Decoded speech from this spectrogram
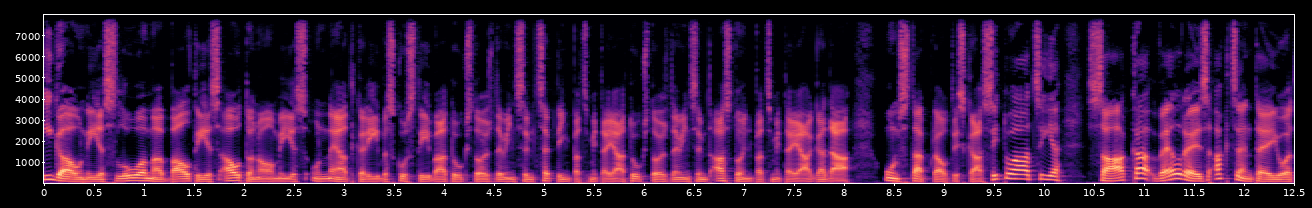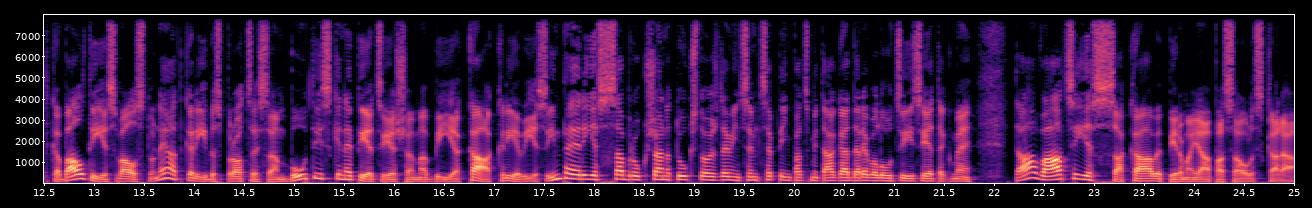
Igaunijas loma Baltijas autonomijas un neatkarības kustībā 1917. un 1918. gadā un starptautiskā situācija sāka vēlreiz akcentējot, ka Baltijas valstu neatkarības procesam būtiski nepieciešama bija kā Krievijas impērijas sabrukšana 1917. gada revolūcijas ietekmē, tā Vācijas sakāve Pirmajā pasaules karā.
